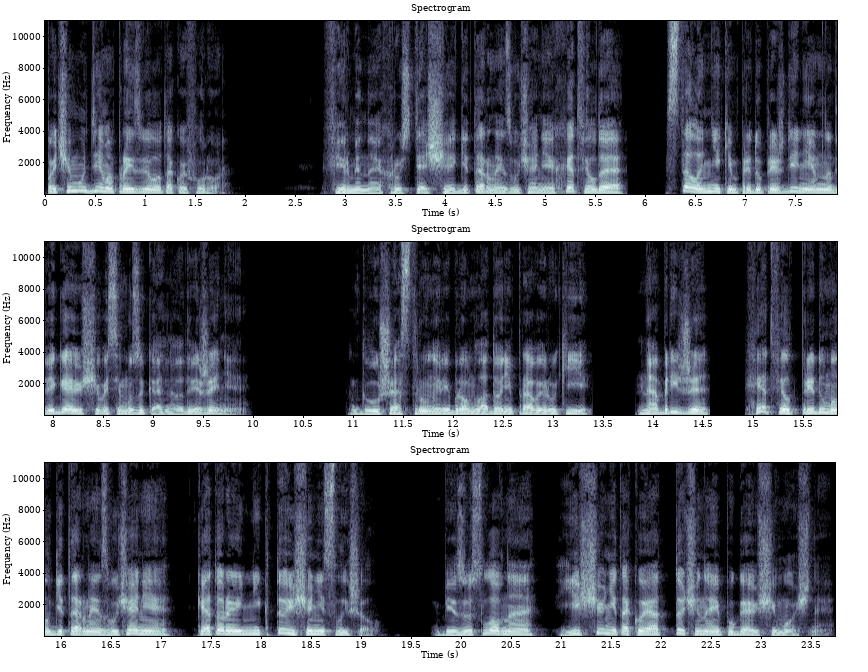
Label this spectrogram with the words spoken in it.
Почему демо произвело такой фурор? Фирменное хрустящее гитарное звучание Хэтфилда стало неким предупреждением надвигающегося музыкального движения. Глуша струны ребром ладони правой руки, на бридже Хэтфилд придумал гитарное звучание, которое никто еще не слышал. Безусловно, еще не такое отточенное и пугающе мощное.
